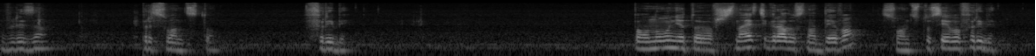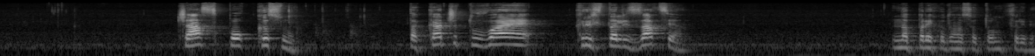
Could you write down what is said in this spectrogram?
влиза през Слънцето в Риби. Пълнолунието е в 16 градус на Дева – Слънцето си е в Риби. Час по-късно. Така че това е кристализация на прехода на Сатурн в Риби.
